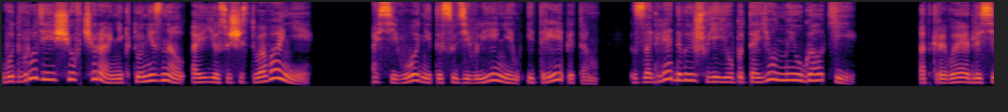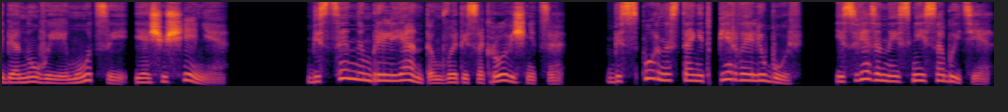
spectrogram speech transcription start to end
Вот вроде еще вчера никто не знал о ее существовании, а сегодня ты с удивлением и трепетом заглядываешь в ее потаенные уголки, открывая для себя новые эмоции и ощущения. Бесценным бриллиантом в этой сокровищнице бесспорно станет первая любовь и связанные с ней события.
